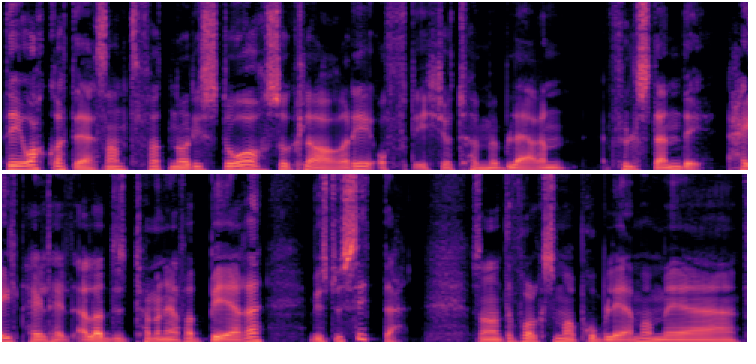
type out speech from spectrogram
Det er jo akkurat det, sant? For at når de står, så klarer de ofte ikke å tømme blæren fullstendig. Helt, helt, helt. Eller du tømmer den iallfall bedre hvis du sitter. Sånn at folk som har problemer med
